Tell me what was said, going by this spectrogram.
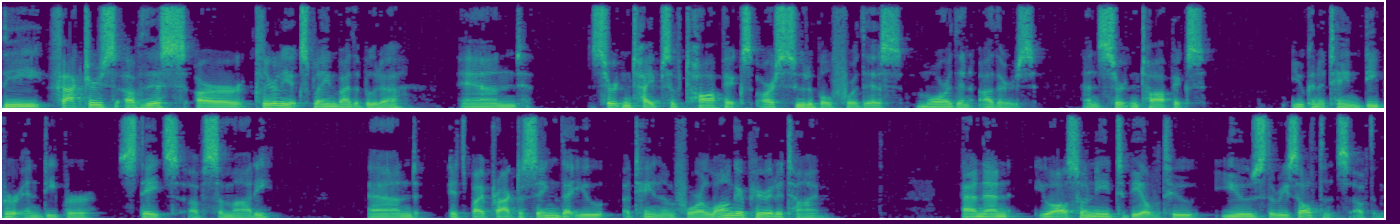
The factors of this are clearly explained by the Buddha, and certain types of topics are suitable for this more than others, and certain topics you can attain deeper and deeper states of samadhi. And it's by practicing that you attain them for a longer period of time. And then you also need to be able to use the resultants of them.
